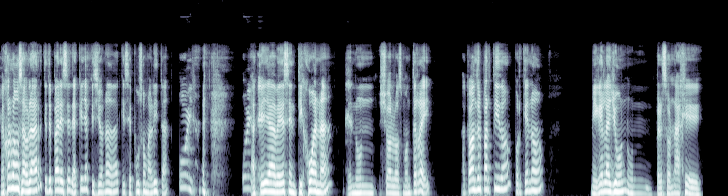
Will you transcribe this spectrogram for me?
Mejor vamos a hablar, ¿qué te parece? De aquella aficionada que se puso malita uy, uy, eh, aquella vez en Tijuana, en un Cholos Monterrey. Acabando el partido, ¿por qué no? Miguel Ayun, un personaje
